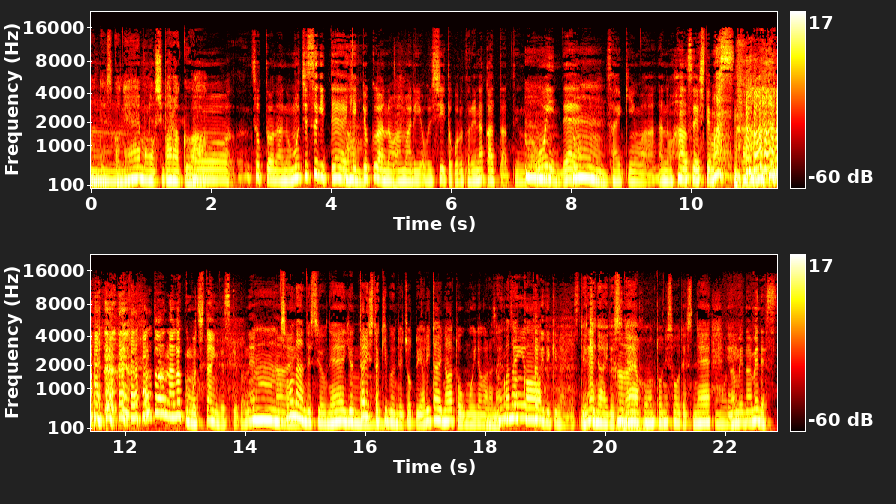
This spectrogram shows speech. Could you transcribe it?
んですかね、うもうしばらくは。ちょっとあの、持ちすぎて、結局あの、あまり美味しいところ取れなかったっていうのが多いんで、うん最近はあの、反省してます。本当は長く持ちたいんですけどね、はい、そうなんですよね。ゆったりした気分でちょっとやりたいなと思いながら、なかなか。ゆったりできないですね。できないですね。はい、本当にそうですね。もうダメダメです。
